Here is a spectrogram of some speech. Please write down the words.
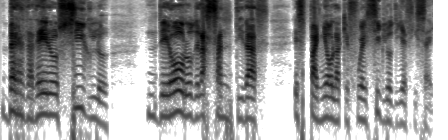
verdadero siglo de oro de la santidad española que fue el siglo XVI.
